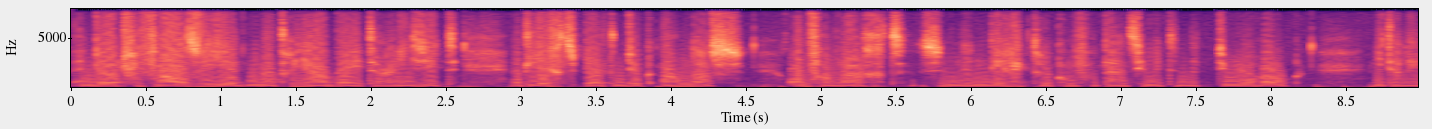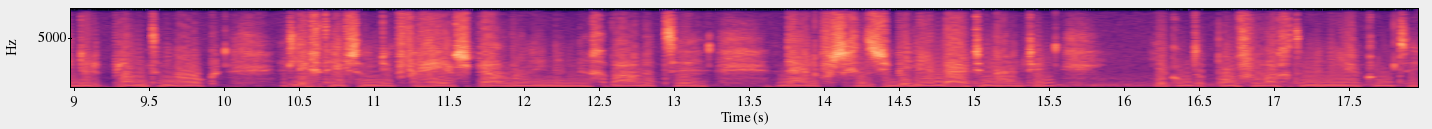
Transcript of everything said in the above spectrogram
En door het verval zie je het materiaal beter. En je ziet, het licht speelt natuurlijk anders, onverwacht. Het is een, een directere confrontatie met de natuur ook. Niet alleen door de planten, maar ook het licht heeft dan natuurlijk vrijer spel dan in een gebouw dat uh, duidelijk verschil tussen binnen en buiten maakt. Hier komt op onverwachte manier komt, uh,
